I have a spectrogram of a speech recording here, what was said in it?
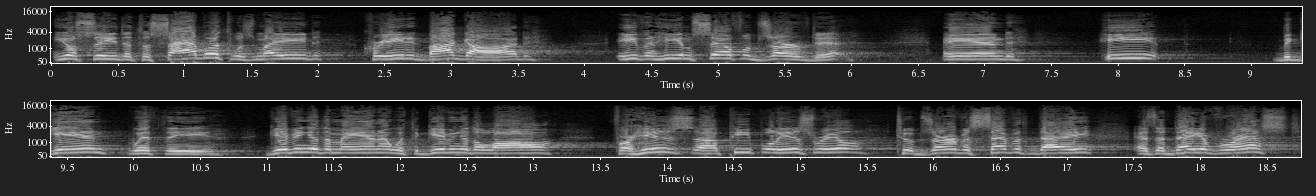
you'll see that the Sabbath was made, created by God. Even He Himself observed it. And He began with the giving of the manna, with the giving of the law, for His uh, people Israel to observe a seventh day as a day of rest.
